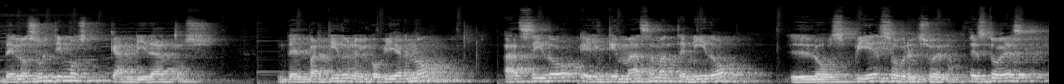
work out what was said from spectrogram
De los últimos candidatos del partido en el gobierno, ha sido el que más ha mantenido los pies sobre el suelo. Esto es,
